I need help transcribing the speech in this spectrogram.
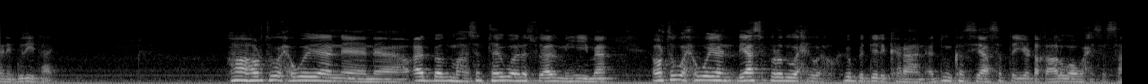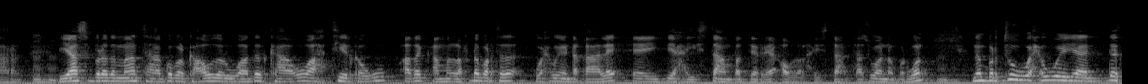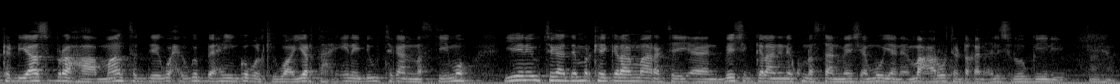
aragta inay gudihii tahay. Ha horta waxa weeyaan aad baad umahadsan tahay waana su'aal muhiima horta waxa weeyaan diasporadu waxay wax kaga bedeli karaan. Adduunkan siyaasadda iyo dhaqaalo waa wax isa saaran. Diasporada maanta gobolka awdal waa dadka u ah tiirka ugu adag ama lafdhabarta wax weeyaan dhaqaale ay dee haystaan badde ree awdal haystaan. Taasi waa number one. Number two waxa weeyaan dadka diasporaha maanta dee waxay uga baahan yihiin gobolkii waa yar tahay. Inay de u tagaan nastiimo iyo inay u tagaan de markay galaan maaragtay beesha galaan inay ku nastaan meesha mooyaane ma carruurta dhaqan celis loo geynayo.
